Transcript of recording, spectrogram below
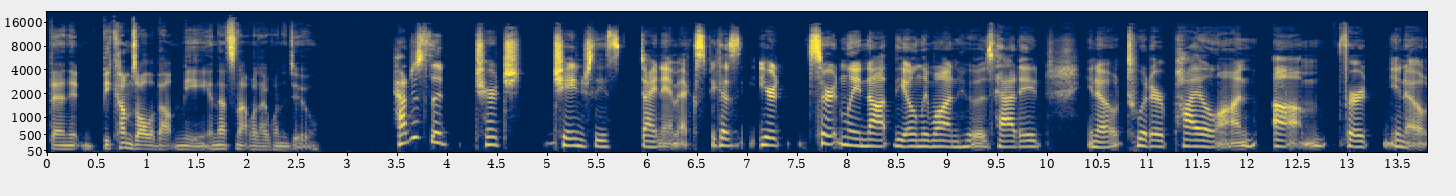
then it becomes all about me and that's not what i want to do. How does the church change these dynamics because you're certainly not the only one who has had a you know twitter pile on um, for you know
